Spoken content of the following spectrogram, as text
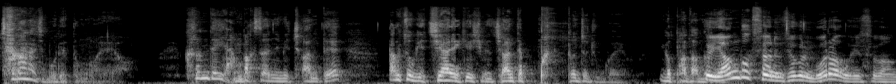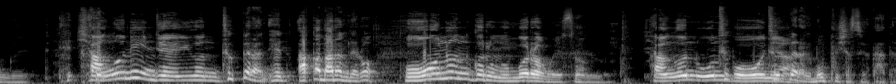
착안하지 못했던 거예요. 그런데 양 박사님이 저한테 땅속에 지하에 계시면서 저한테 팍 던져준 거예요. 이거 받아. 그 양 박사는 저걸 뭐라고 해석한 거예요? 향은이 이제 이건 특별한 해- 아까 말한 대로 보는 그러면 뭐라고 거예요? 향은 운 보원이야. 특별하게 못 푸셨어요, 다들.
